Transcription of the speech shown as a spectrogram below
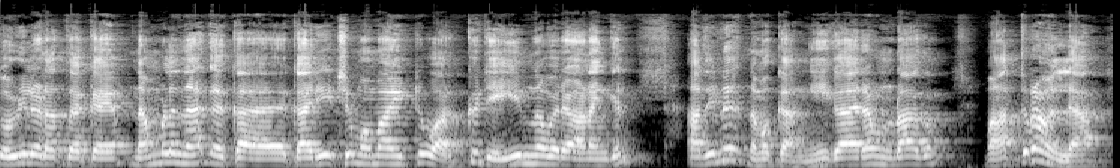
തൊഴിലിടത്തൊക്കെ നമ്മൾ കാര്യക്ഷമമായിട്ട് വർക്ക് ചെയ്യുന്നവരാണെങ്കിൽ അതിന് നമുക്ക് അംഗീകാരം ഉണ്ടാകും. മാത്രമല്ല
